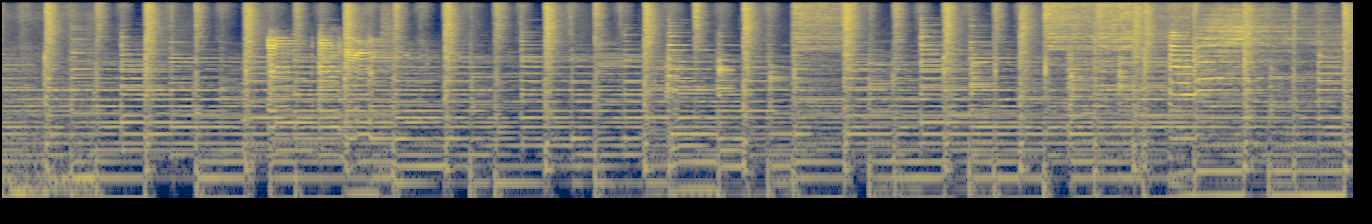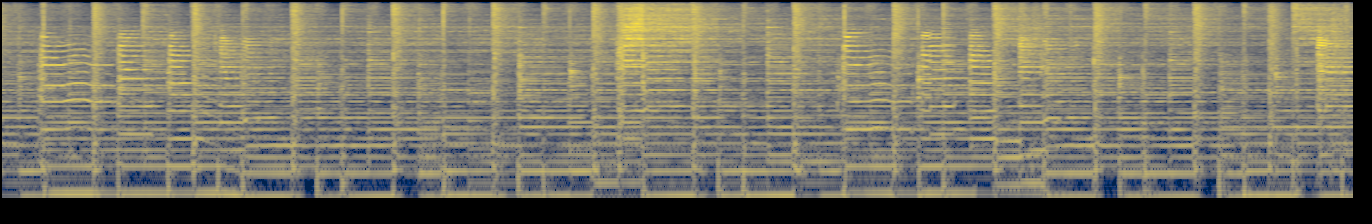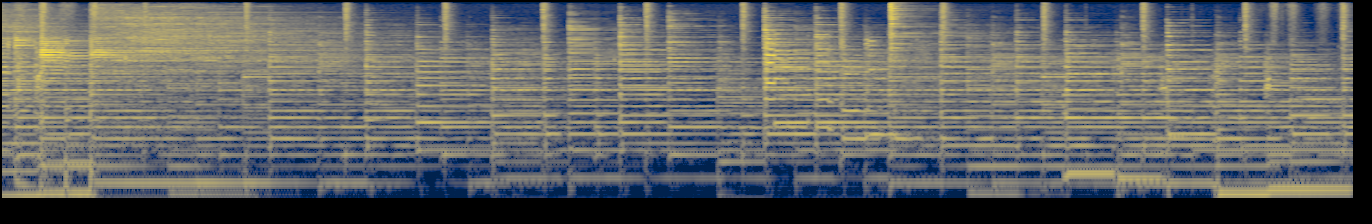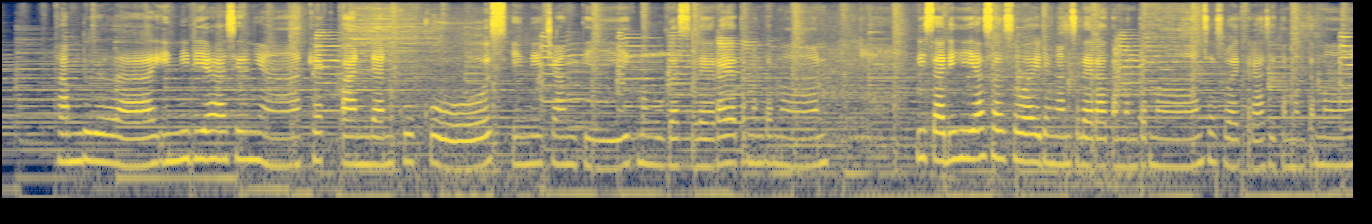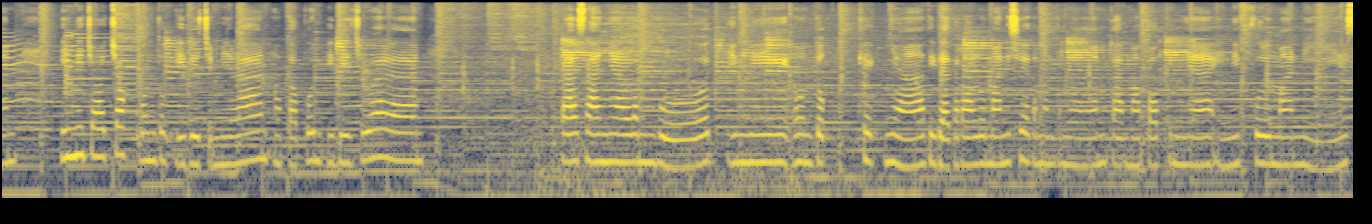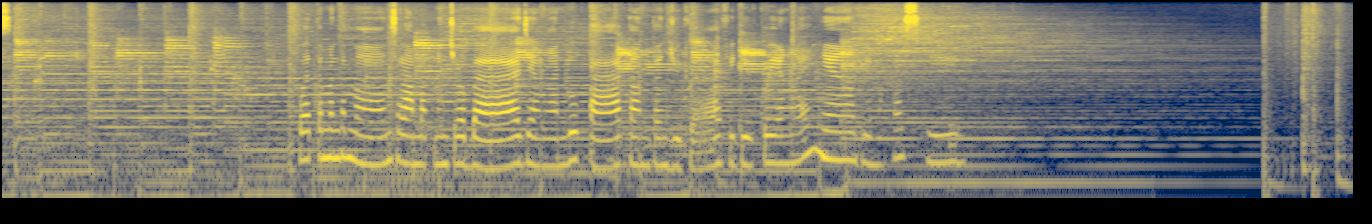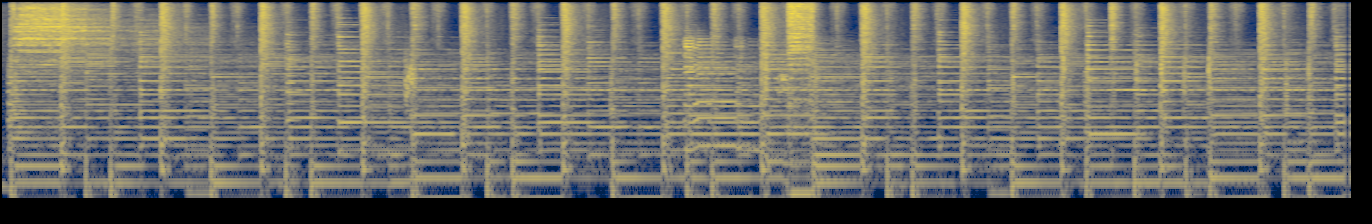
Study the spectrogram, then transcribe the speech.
Alhamdulillah ini dia hasilnya. Cake pandan kukus. Ini cantik menggugah selera ya teman-teman. Bisa dihias sesuai dengan selera teman-teman sesuai kreasi teman-teman. Ini cocok untuk ide cemilan ataupun ide jualan. Rasanya lembut. Ini untuk cake nya tidak terlalu manis ya teman-teman. Karena toppingnya ini full manis Buat teman-teman, selamat mencoba. Jangan lupa tonton juga videoku yang lainnya. Terima kasih.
